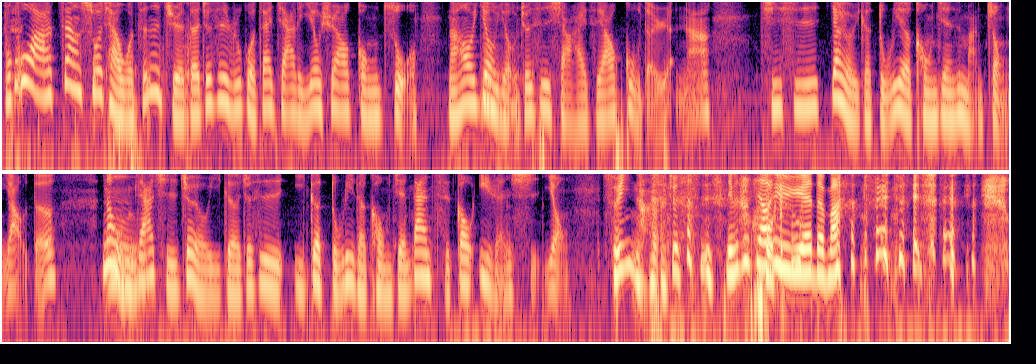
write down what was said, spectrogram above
不过啊，这样说起来，我真的觉得，就是如果在家里又需要工作，然后又有就是小孩子要顾的人啊，其实要有一个独立的空间是蛮重要的。那我们家其实就有一个，就是一个独立的空间，但只够一人使用。所以呢，就是 你们这是要预约的吗？对对对，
